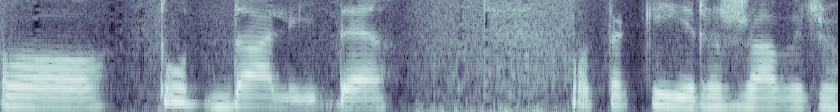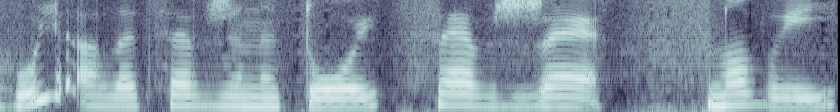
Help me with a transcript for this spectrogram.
О, тут далі йде отакий ржавий Жигуль, але це вже не той, це вже новий.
